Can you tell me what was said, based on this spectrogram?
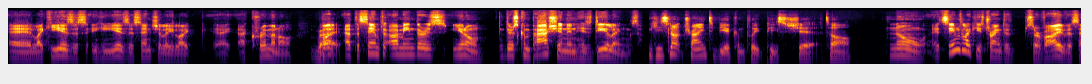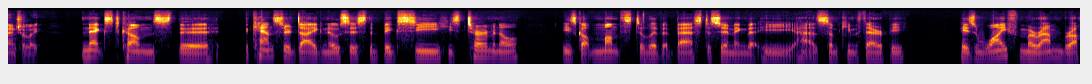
yeah. uh, like he is, he is essentially like a, a criminal Right. but at the same time i mean there's you know there's compassion in his dealings He's not trying to be a complete piece of shit at all. No it seems like he's trying to survive essentially Next comes the the cancer diagnosis, the big C. He's terminal. He's got months to live at best, assuming that he has some chemotherapy. His wife Marambra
